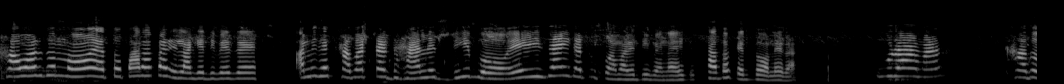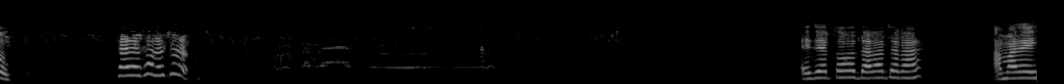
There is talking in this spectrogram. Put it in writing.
খাওয়ার জন্য এত পারাপারি লাগে দিবে যে, আমি যে খাবারটা ঢালে দিব, এই জায়গাটুকু আমার দিবে না, এই যে খাদকের দলেরা। পুরা আমার খাদক। সরো সরো সরো। এই যে তো যারা যারা আমার এই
